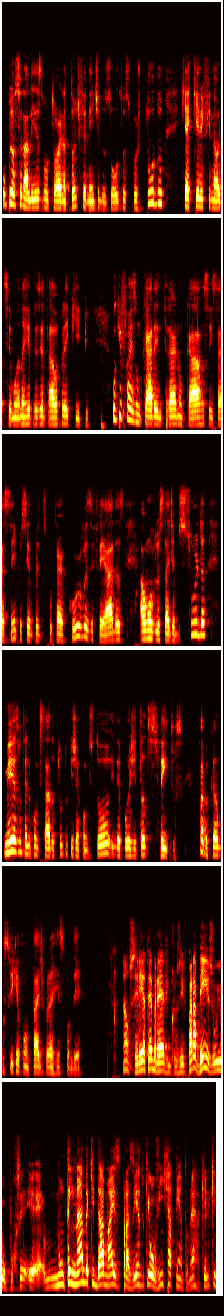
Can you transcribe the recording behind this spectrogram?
o profissionalismo torna tão diferente dos outros por tudo que aquele final de semana representava para a equipe. O que faz um cara entrar num carro sem estar 100% para disputar curvas e freadas a uma velocidade absurda, mesmo tendo conquistado tudo que já conquistou e depois de tantos feitos? Fábio Campos, fique à vontade para responder. Não, serei até breve, inclusive. Parabéns, Will, por ser, é, não tem nada que dá mais prazer do que ouvinte atento, né? Aquele que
